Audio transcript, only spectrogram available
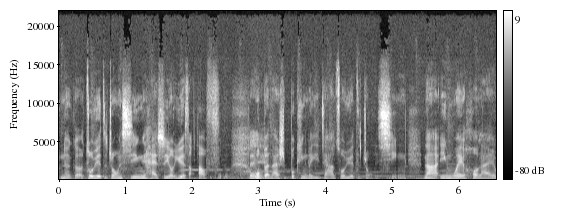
那个坐月子中心，还是有月嫂到府。我本来是 booking 了一家坐月子中心，那因为后来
